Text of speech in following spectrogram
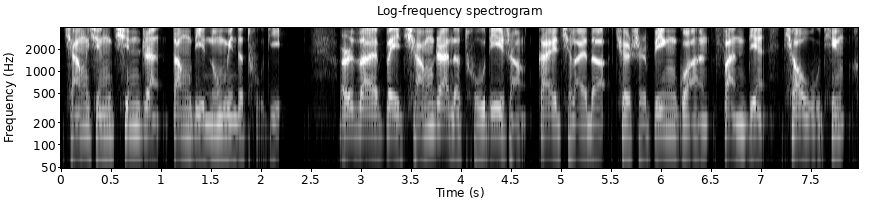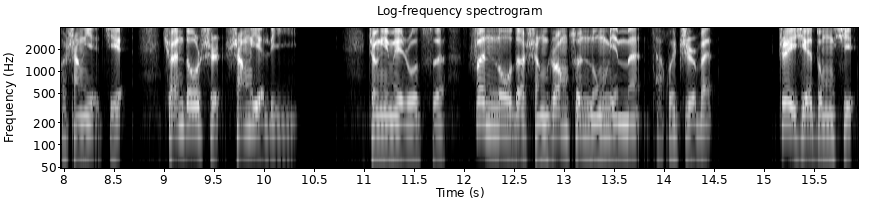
强行侵占当地农民的土地。而在被强占的土地上盖起来的却是宾馆、饭店、跳舞厅和商业街，全都是商业利益。正因为如此，愤怒的省庄村农民们才会质问：这些东西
